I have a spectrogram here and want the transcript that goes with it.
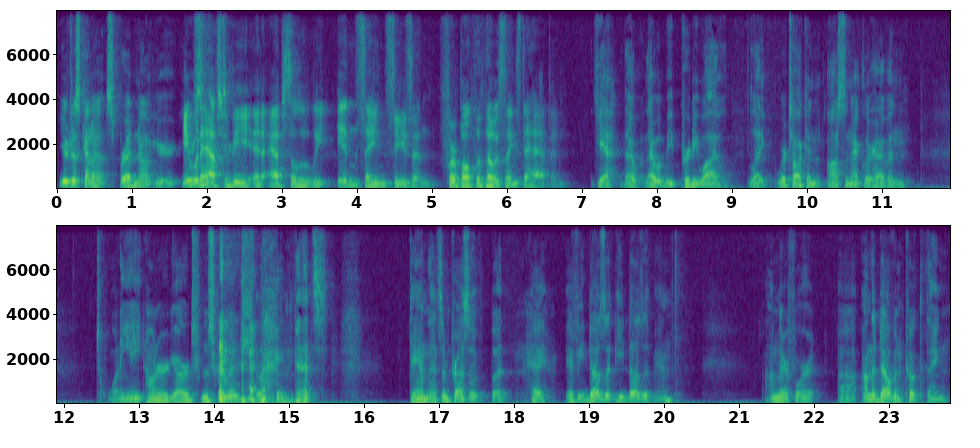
you're just kind of spreading out your. It would have seeds to be an absolutely insane season for both of those things to happen. Yeah, that that would be pretty wild. Like we're talking Austin Ekeler having 2,800 yards from scrimmage. like that's damn, that's impressive. But hey, if he does it, he does it, man. I'm there for it. Uh, on the Dalvin Cook thing,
